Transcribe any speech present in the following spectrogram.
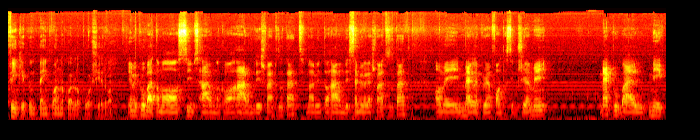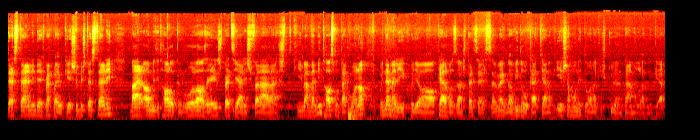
Fényképünk vannak arról a Porsche-ról. Én még próbáltam a Sims 3-nak a 3D-s változatát, mármint a 3D szemüveges változatát, amely meglepően fantasztikus élmény. Megpróbáljuk még tesztelni, de és megpróbáljuk később is tesztelni, bár amit itt hallottunk róla, az egy speciális felállást kíván, mert mintha azt mondták volna, hogy nem elég, hogy a, kell hozzá a speciális szemüveg, de a videókártyának és a monitornak is külön támogatni kell.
